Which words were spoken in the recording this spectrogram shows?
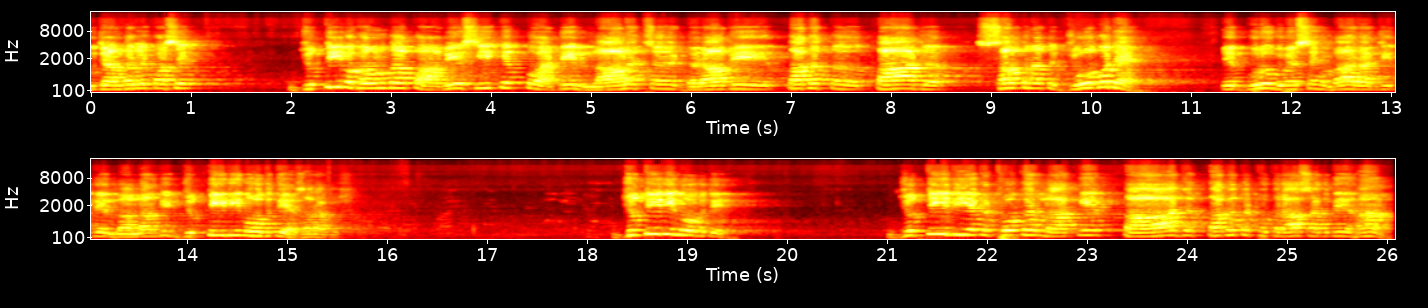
ਦੂਜਾ ਅੰਦਰਲੇ ਪਾਸੇ। ਜੁੱਤੀ ਵਿਖਾਉਣ ਦਾ ਭਾਵ ਇਹ ਸੀ ਕਿ ਤੁਹਾਡੇ ਲਾਲਚ, ਡਰਾਵੇ, ਤਾਕਤ, ਤਾਜ, ਸਲਤਨਤ ਜੋ ਕੁਝ ਹੈ, ਇਹ ਗੁਰੂ ਗੋਬਿੰਦ ਸਿੰਘ ਮਹਾਰਾਜ ਜੀ ਦੇ ਲਾਲਾਂ ਦੀ ਜੁੱਤੀ ਦੀ ਨੋਕ ਤੇ ਹੈ ਸਾਰਾ ਕੁਝ। ਜੁੱਤੀ ਦੀ ਨੋਕ ਤੇ। ਜੁੱਤੀ ਦੀ ਇੱਕ ਠੋਕਰ ਲਾ ਕੇ ਤਾਜ ਤਖਤ ਠੁਕਰਾ ਸਕਦੇ ਹਾਂ।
